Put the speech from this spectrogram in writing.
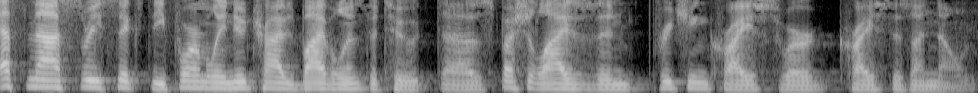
Ethnos 360, formerly New Tribes Bible Institute, uh, specializes in preaching Christ where Christ is unknown.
